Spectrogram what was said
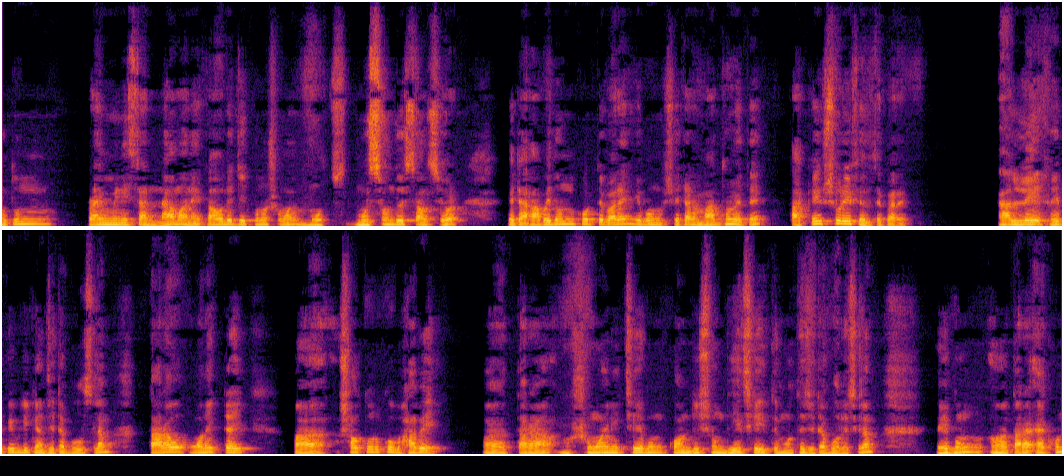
নতুন প্রাইম মিনিস্টার না মানে তাহলে যে কোনো সময় মুসন্দ সালসিওর এটা আবেদন করতে পারে এবং সেটার মাধ্যমেতে তাকে সরিয়ে ফেলতে পারে। আর রিপাবলিকান যেটা বলছিলাম, তারাও অনেকটাই সতর্কভাবে তারা সময় নিচ্ছে এবং কন্ডিশন দিয়েছে ইতিমধ্যে যেটা বলেছিলাম এবং তারা এখন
